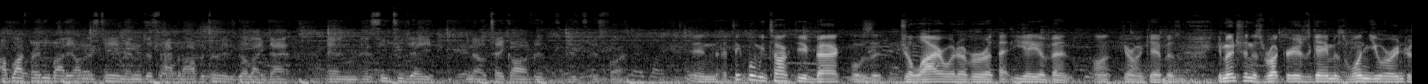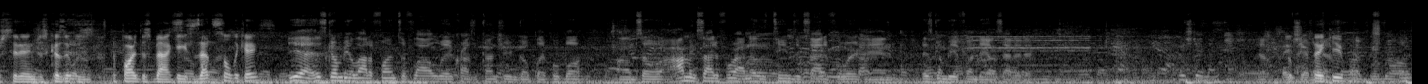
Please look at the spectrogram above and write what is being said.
I block for anybody on this team, and just have an opportunity to go like that and, and see TJ, you know, take off, it's, it's, it's fun. And I think when we talked to you back, what was it, July or whatever, at that EA event on, here on campus, you mentioned this Rutgers game is one you were interested in just because it was the farthest back east. Is that far. still the case? Yeah, it's gonna be a lot of fun to fly all the way across the country and go play football. Um, so I'm excited for it. I know the team's excited for it, and it's gonna be a fun day on Saturday. Thanks, Jim. Thank you. Yep.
